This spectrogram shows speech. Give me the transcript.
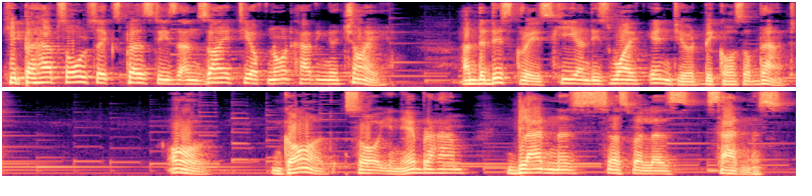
he perhaps also expressed his anxiety of not having a child and the disgrace he and his wife endured because of that. Or God saw in Abraham gladness as well as sadness.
